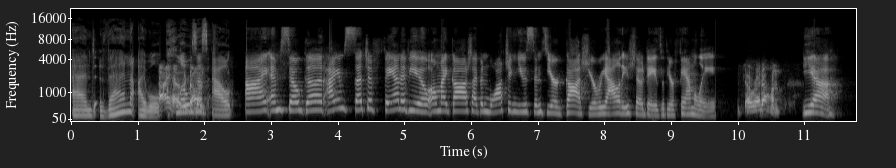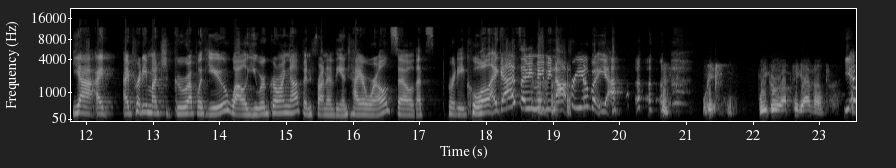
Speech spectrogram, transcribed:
And then I will Hi, close us out. I am so good. I am such a fan of you. Oh my gosh. I've been watching you since your, gosh, your reality show days with your family. Oh, right on. Yeah. Yeah, I I pretty much grew up with you while you were growing up in front of the entire world. So that's pretty cool, I guess. I mean, maybe not for you, but yeah. we we grew up together. Yeah.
